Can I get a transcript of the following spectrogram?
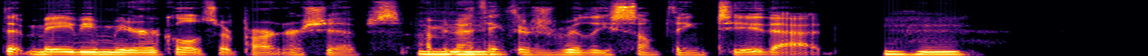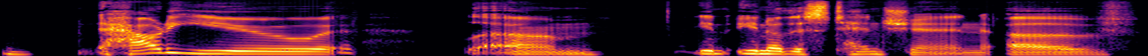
that maybe miracles are partnerships. I mean, I Mhm. think there's really something to that. hmm How do you um you, you know this tension of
